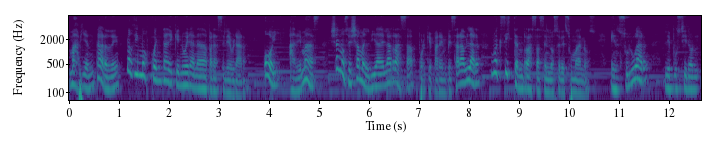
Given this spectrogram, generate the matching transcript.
más bien tarde, nos dimos cuenta de que no era nada para celebrar. Hoy, además, ya no se llama el Día de la Raza porque para empezar a hablar no existen razas en los seres humanos. En su lugar le pusieron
